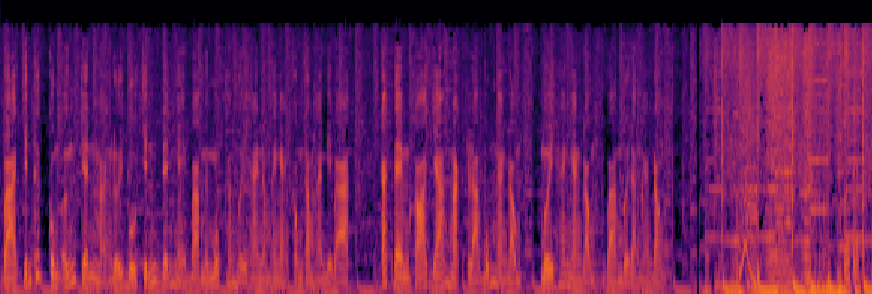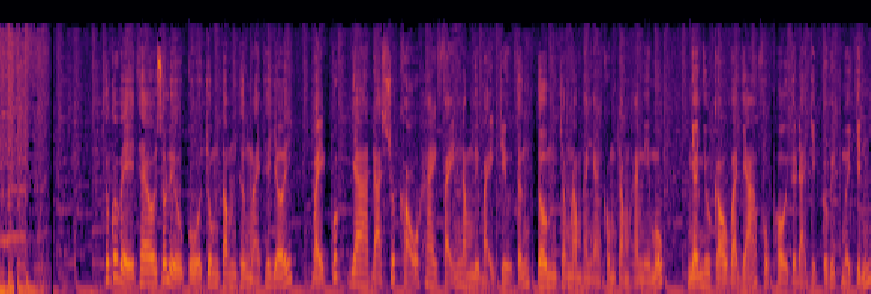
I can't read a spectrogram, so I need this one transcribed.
và chính thức cung ứng trên mạng lưới bưu chính đến ngày 31 tháng 12 năm 2023. Các tem có giá mặt là 4.000 đồng, 12.000 đồng và 15.000 đồng. Thưa quý vị, theo số liệu của Trung tâm Thương mại Thế giới, 7 quốc gia đã xuất khẩu 2,57 triệu tấn tôm trong năm 2021 nhờ nhu cầu và giá phục hồi từ đại dịch Covid-19.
